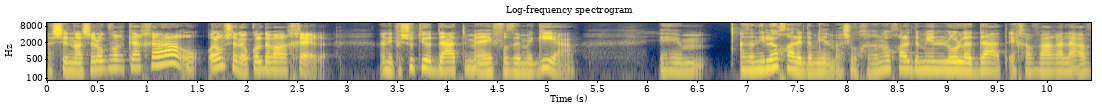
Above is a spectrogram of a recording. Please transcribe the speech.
השינה שלו כבר ככה, או, או לא משנה, או כל דבר אחר. אני פשוט יודעת מאיפה זה מגיע. אז אני לא יכולה לדמיין משהו אחר, אני לא יכולה לדמיין לא לדעת איך עבר עליו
